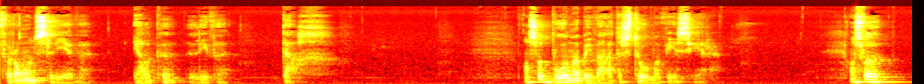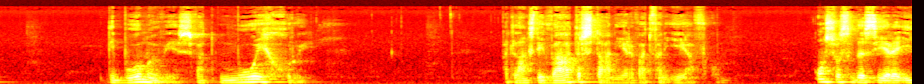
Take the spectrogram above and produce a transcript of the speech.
vir ons lewe elke liewe dag. Ons wil bome by waterstrome wees, Here. Ons wil die bome wees wat mooi groei. Wat langs die water staan, Here, wat van U afkom. Ons wil dis Here U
